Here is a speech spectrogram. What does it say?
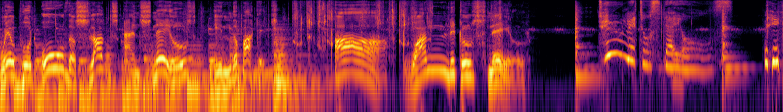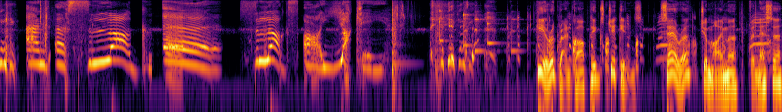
We'll put all the slugs and snails in the bucket. Ah, one little snail. Two little snails. and a slug. Uh, slugs are yucky. Here are Grandpa Pig's chickens. Sarah, Jemima, Vanessa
